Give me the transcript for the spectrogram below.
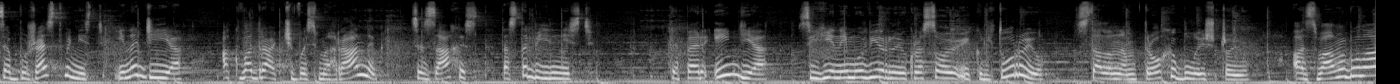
це божественність і надія, а квадрат чи восьмигранник це захист та стабільність. Тепер Індія з її неймовірною красою і культурою стала нам трохи ближчою. А з вами була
